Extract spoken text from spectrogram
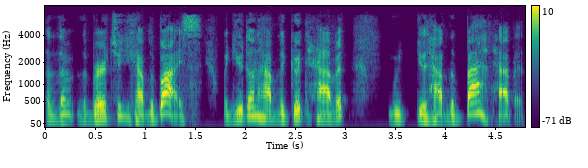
the, the virtue, you have the vice. When you don't have the good habit, you have the bad habit.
